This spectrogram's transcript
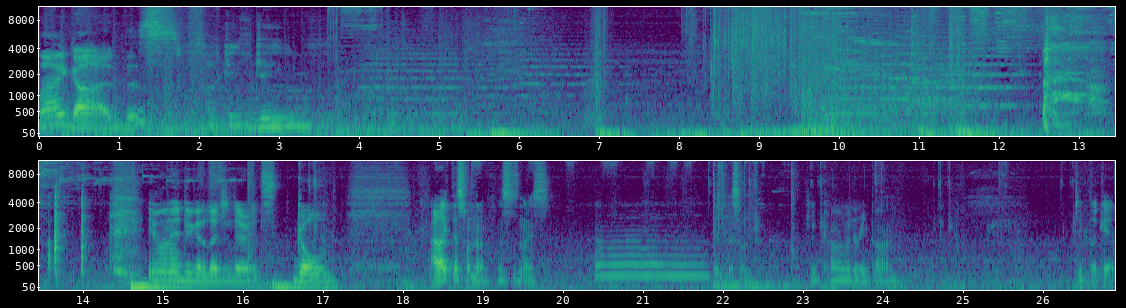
My god, this fucking game. Even when I do get a legendary, it's gold. I like this one though. This is nice. Uh, did this one. Keep calm and reap on. Duplicate.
